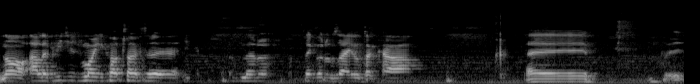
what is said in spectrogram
No, ale widzisz w moich oczach, że jest pewne ro- tego rodzaju taka e, y,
